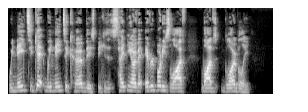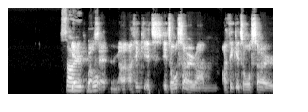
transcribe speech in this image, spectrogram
We need to get we need to curb this because it's taking over everybody's life lives globally. So yeah, well what, said. I think it's it's also um, I think it's also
